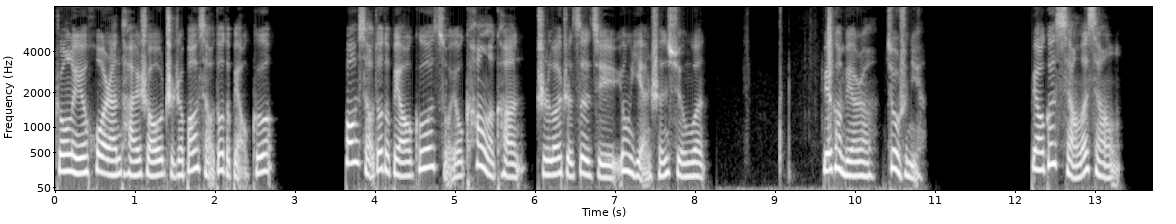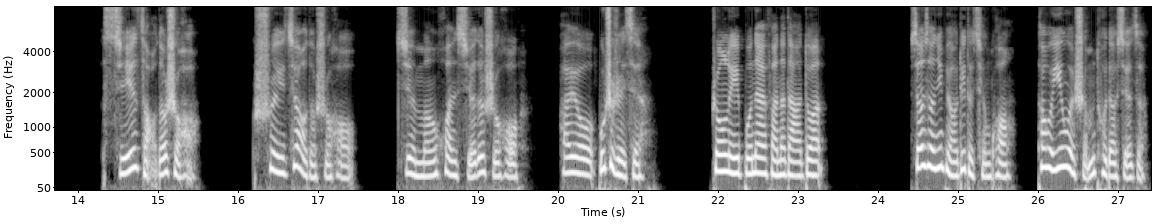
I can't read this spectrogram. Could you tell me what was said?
钟离豁然抬手指着包小豆的表哥，包小豆的表哥左右看了看，指了指自己，用眼神询问：“别看别人，就是你。”表哥想了想。洗澡的时候，睡觉的时候，进门换鞋的时候，还有不是这些。钟离不耐烦的打断：“想想你表弟的情况，他会因为什么脱掉鞋子？”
